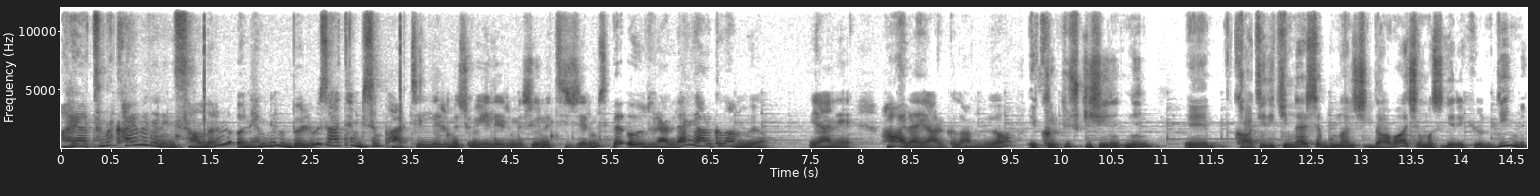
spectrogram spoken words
hayatını kaybeden insanların önemli bir bölümü zaten bizim partililerimiz, üyelerimiz, yöneticilerimiz ve öldürenler yargılanmıyor. Yani hala yargılanmıyor. E 43 kişinin e, katili kimlerse bunlar için dava açılması gerekiyordu değil mi?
